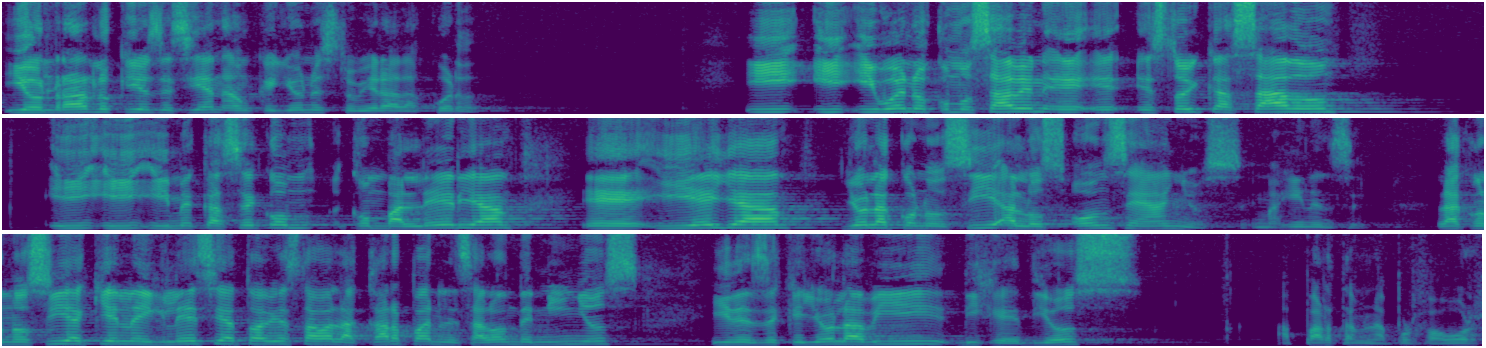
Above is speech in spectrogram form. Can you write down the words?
y honrar lo que ellos decían, aunque yo no estuviera de acuerdo. Y, bueno, como saben, eh, estoy casado y, me casé con, con Valeria y ella, yo la conocí a los 11 años, imagínense. La conocí aquí en la iglesia, todavía estaba la carpa en el salón de niños y desde que yo la vi dije, Dios, apártamela por favor.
